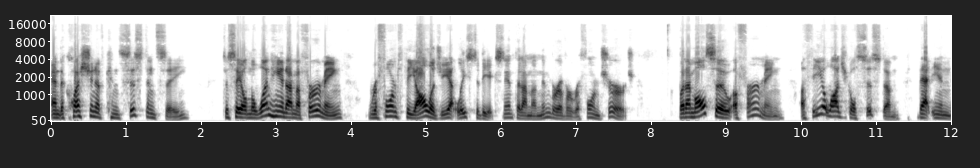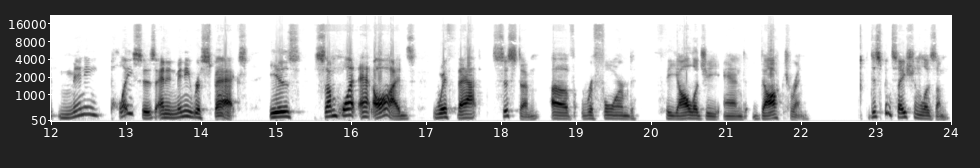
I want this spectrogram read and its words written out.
and the question of consistency to say, on the one hand, I'm affirming Reformed theology, at least to the extent that I'm a member of a Reformed church. But I'm also affirming a theological system that, in many places and in many respects, is somewhat at odds with that system of Reformed theology and doctrine. Dispensationalism,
